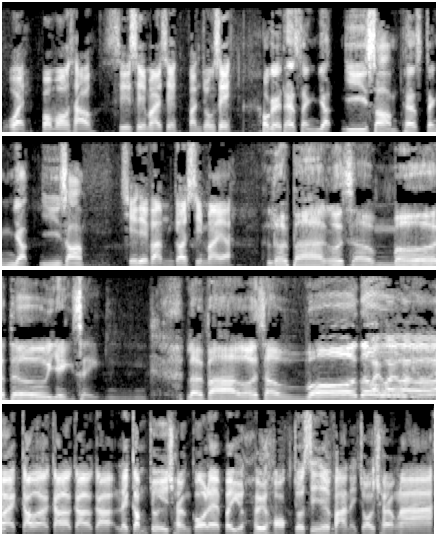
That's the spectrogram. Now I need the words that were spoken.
喂，帮帮手，试试咪先，群众先。OK，Testing 一二三，Testing 一二三。迟啲份唔该试咪啊。来吧，我什么都应承。来吧，我什么都。喂喂喂喂，够啦够啦够啦够！你咁中意唱歌咧，不如去学咗先，至翻嚟再唱啦。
